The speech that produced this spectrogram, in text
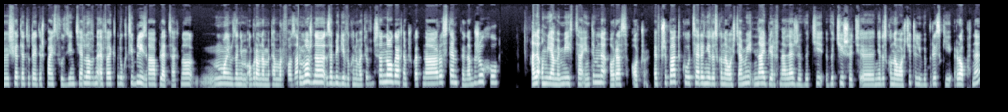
wyświetlę tutaj też Państwu zdjęcie. Cudowny efekt redukcji blizn na plecach. No, moim zdaniem ogromna metamorfoza. Można zabiegi wykonywać również na nogach, na przykład na rozstępy, na brzuchu ale omijamy miejsca intymne oraz oczy. W przypadku cery z niedoskonałościami najpierw należy wyci- wyciszyć e, niedoskonałości, czyli wypryski ropne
